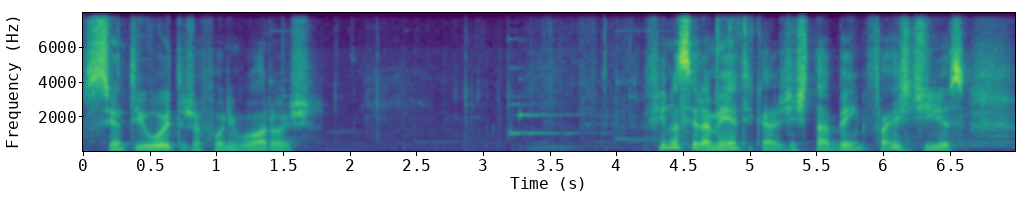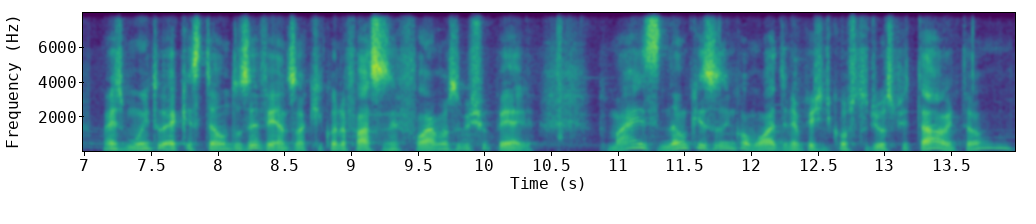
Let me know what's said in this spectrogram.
108 já foram embora hoje. Financeiramente, cara, a gente tá bem faz dias. Mas muito é questão dos eventos. Aqui, quando eu faço as reformas, o bicho pega. Mas não que isso incomode, né? Porque a gente construiu o hospital, então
